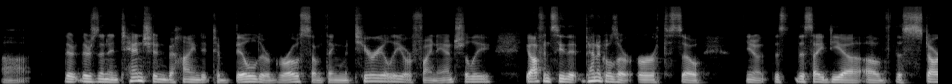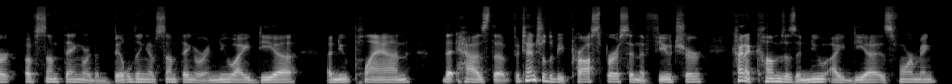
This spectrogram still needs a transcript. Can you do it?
uh, there, there's an intention behind it to build or grow something materially or financially. You often see that pentacles are earth, so you know this this idea of the start of something or the building of something or a new idea, a new plan that has the potential to be prosperous in the future kind of comes as a new idea is forming.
